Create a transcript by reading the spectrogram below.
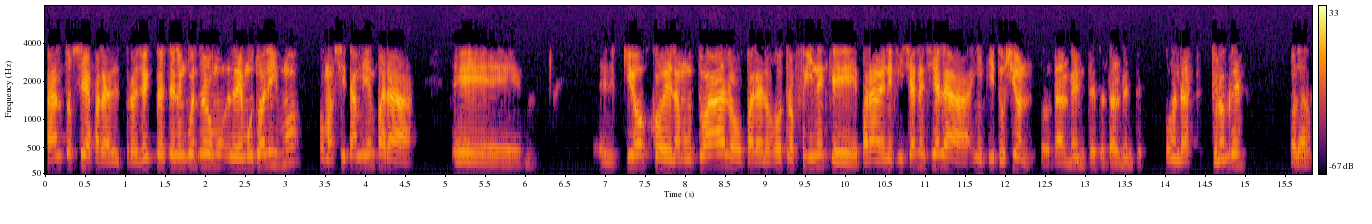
tanto sea para el proyecto este del encuentro de mutualismo, como así también para eh, el kiosco de la mutual o para los otros fines que para beneficiar en sí a la institución. Totalmente, totalmente. ¿Cómo andás? ¿Tu nombre? Hola,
